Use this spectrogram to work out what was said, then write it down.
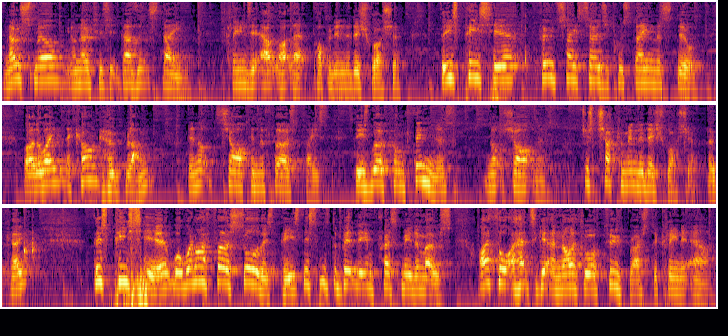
no smell, you'll notice it doesn't stain. Cleans it out like that, pop it in the dishwasher. These pieces here, food safe surgical stainless steel. By the way, they can't go blunt. They're not sharp in the first place. These work on thinness, not sharpness just chuck them in the dishwasher, okay? This piece here, well, when I first saw this piece, this was the bit that impressed me the most. I thought I had to get a knife or a toothbrush to clean it out.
